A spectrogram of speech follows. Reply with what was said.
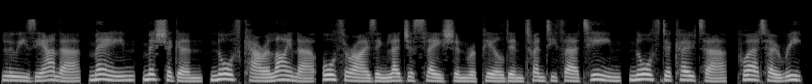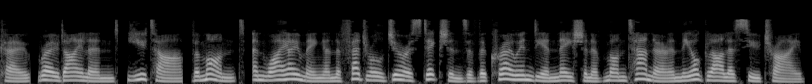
Louisiana, Maine, Michigan, North Carolina authorizing legislation repealed in 2013, North Dakota, Puerto Rico, Rhode Island, Utah, Vermont, and Wyoming and the federal jurisdictions of the Crow Indian Nation of Montana and the Oglala Sioux tribe.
